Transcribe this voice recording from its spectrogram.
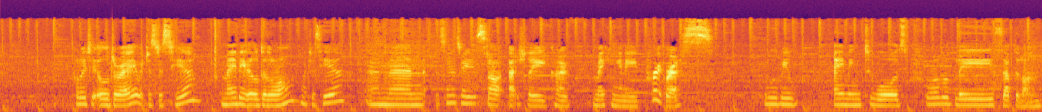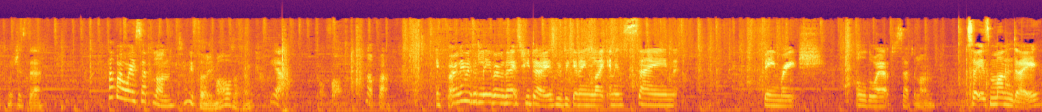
probably to Ile de Ré, which is just here, maybe Ile d'Oléron, which is here, and then as soon as we start actually kind of making any progress, we'll be aiming towards probably Sables d'Olonne, which is there. How far away is Sables d'Olonne? It's only 30 miles, I think. Yeah, Not far. not far. If only we could leave over the next few days, we'd be getting like an insane beam reach all the way up to Sables d'Olonne. So it's Monday.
